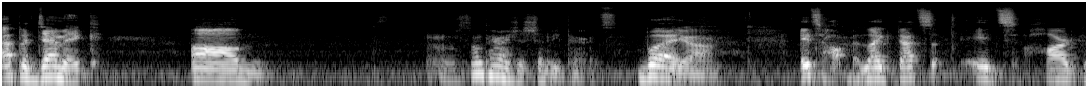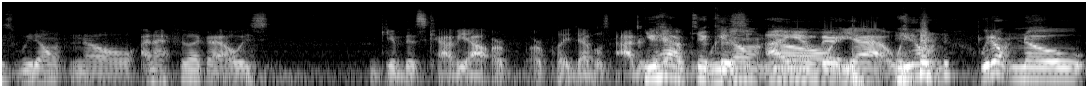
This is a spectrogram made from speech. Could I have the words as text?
epidemic, um, some parents just shouldn't be parents. But Yeah. It's hard. Like that's it's hard because we don't know, and I feel like I always give this caveat or, or play devil's advocate. You have to, We 'cause don't know. I am very- Yeah, we don't. we don't know.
